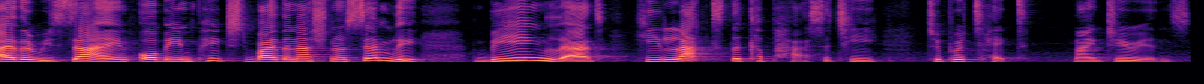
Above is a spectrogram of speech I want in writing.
either resign or be impeached by the National Assembly, being that he lacked the capacity to protect Nigerians.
